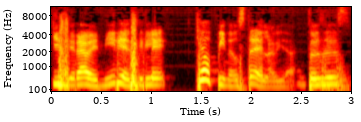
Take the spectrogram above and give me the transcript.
quisiera venir y decirle, ¿qué opina usted de la vida? Entonces,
